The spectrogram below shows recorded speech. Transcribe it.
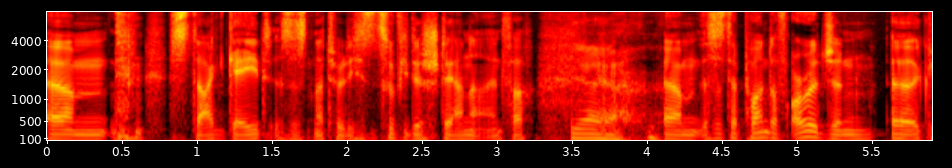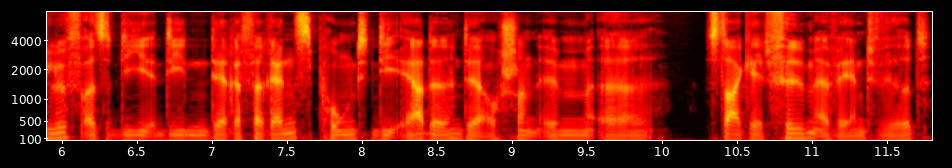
Ähm, Stargate ist es natürlich, es sind zu viele Sterne einfach. Ja, ja. Ähm, das ist der Point of Origin äh, Glyph, also die, die, der Referenzpunkt, die Erde, der auch schon im äh, Stargate-Film erwähnt wird.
